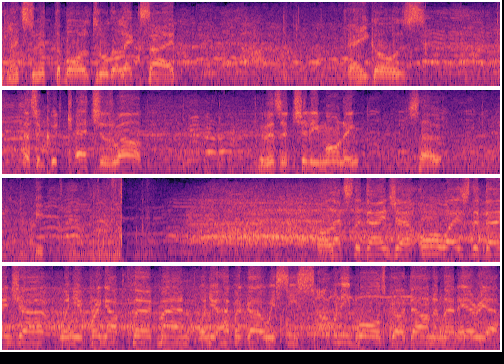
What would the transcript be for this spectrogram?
He likes to hit the ball through the leg side. There he goes. That's a good catch as well. It is a chilly morning, so... Well, that's the danger, always the danger when you bring up third man, when you have a go. We see so many balls go down in that area,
